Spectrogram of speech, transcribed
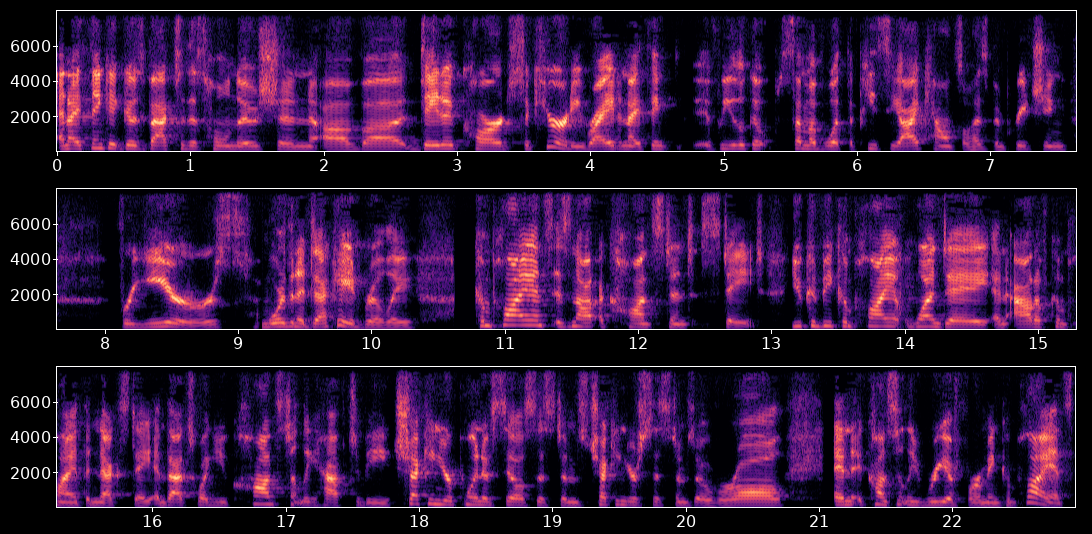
And I think it goes back to this whole notion of uh, data card security, right? And I think if we look at some of what the PCI Council has been preaching for years, more than a decade really, compliance is not a constant state. You could be compliant one day and out of compliant the next day. And that's why you constantly have to be checking your point of sale systems, checking your systems overall, and constantly reaffirming compliance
